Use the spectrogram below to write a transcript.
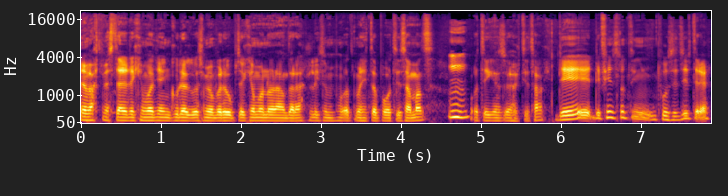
en vaktmästare, det kan vara gäng kollegor som jobbar ihop, det kan vara några andra liksom, och att man hittar på tillsammans Mm. och att det är ganska högt i tak. Det, det finns något positivt i det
